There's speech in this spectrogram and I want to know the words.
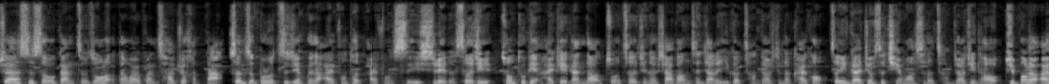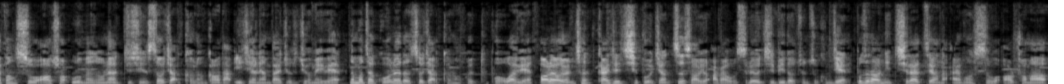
虽然是手感折中了，但外观差距很大，甚至不如直接回到 iPhone Ten、iPhone 十一系列的设计。从图片还可以看到，左侧镜头下方增加了一个长条形的开孔，这应该就是潜望式的长焦镜头。据爆料，iPhone 十五 Ultra 入门容量机型售价可能高达一千两百九十九美元，那么在国内的售价可能会突破万元。爆料人称，该机起步将至少有二百五十六 GB 的存储空间。不知道你期待这样的 iPhone 十五 Ultra 吗？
